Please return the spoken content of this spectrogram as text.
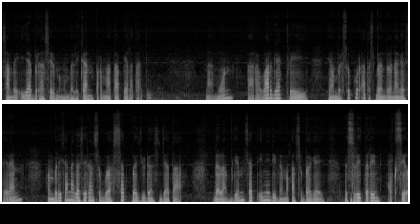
sampai ia berhasil mengembalikan permata piala tadi. Namun, para warga Krei yang bersyukur atas bantuan naga siren memberikan naga siren sebuah set baju dan senjata. Dalam game set ini dinamakan sebagai The Slytherin Exil.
